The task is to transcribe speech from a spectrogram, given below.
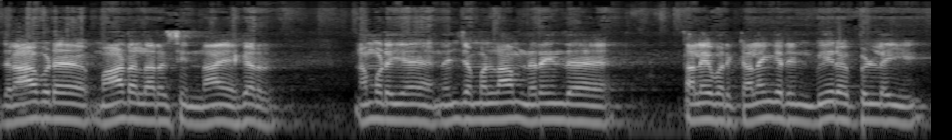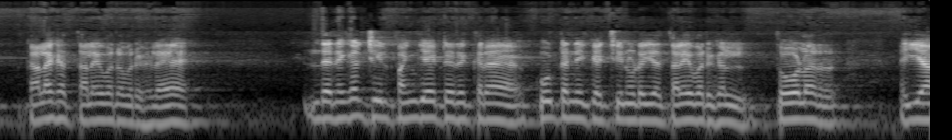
திராவிட மாடல் அரசின் நாயகர் நம்முடைய நெஞ்சமெல்லாம் நிறைந்த தலைவர் கலைஞரின் வீரப்பிள்ளை கழக தலைவர் அவர்களே இந்த நிகழ்ச்சியில் பங்கேற்றிருக்கிற கூட்டணி கட்சியினுடைய தலைவர்கள் தோழர் ஐயா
